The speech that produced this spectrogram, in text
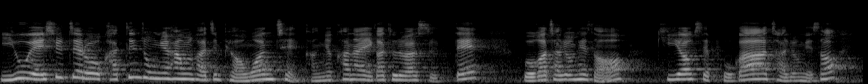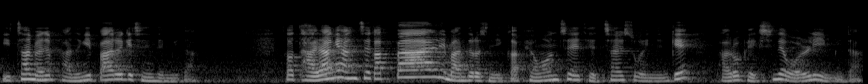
이후에 실제로 같은 종류의 항을 가진 병원체, 강력한 아이가 들어왔을 때 뭐가 작용해서 기억세포가 작용해서 2차 면역 반응이 빠르게 진행됩니다. 그래서 다량의 항체가 빨리 만들어지니까 병원체에 대처할 수가 있는 게 바로 백신의 원리입니다.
